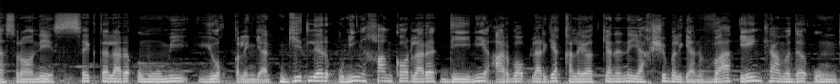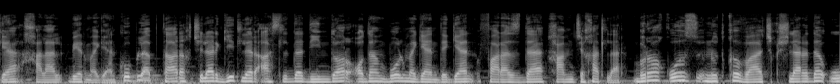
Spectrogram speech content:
nasroniy sektalari umumiy yo'q qilingan. Gitler uning hamkorlari diniy arboblarga qilayotganini yaxshi bilgan va eng kamida unga xalal bermagan. Ko'plab tarixchilar gitler aslida dindor odam bo'lmagan degan farazda hamjihatlar. Biroq o'z nutqi va chiqishlarida u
